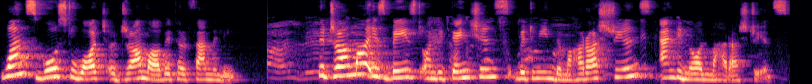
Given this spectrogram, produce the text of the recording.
once goes to watch a drama with her family. The drama is based on the tensions between the Maharashtrians and the non-Maharashtrians.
